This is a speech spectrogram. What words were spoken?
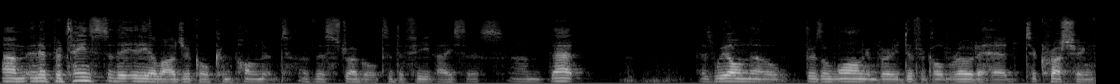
Um, and it pertains to the ideological component of this struggle to defeat ISIS. Um, that as we all know, there's a long and very difficult road ahead to crushing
